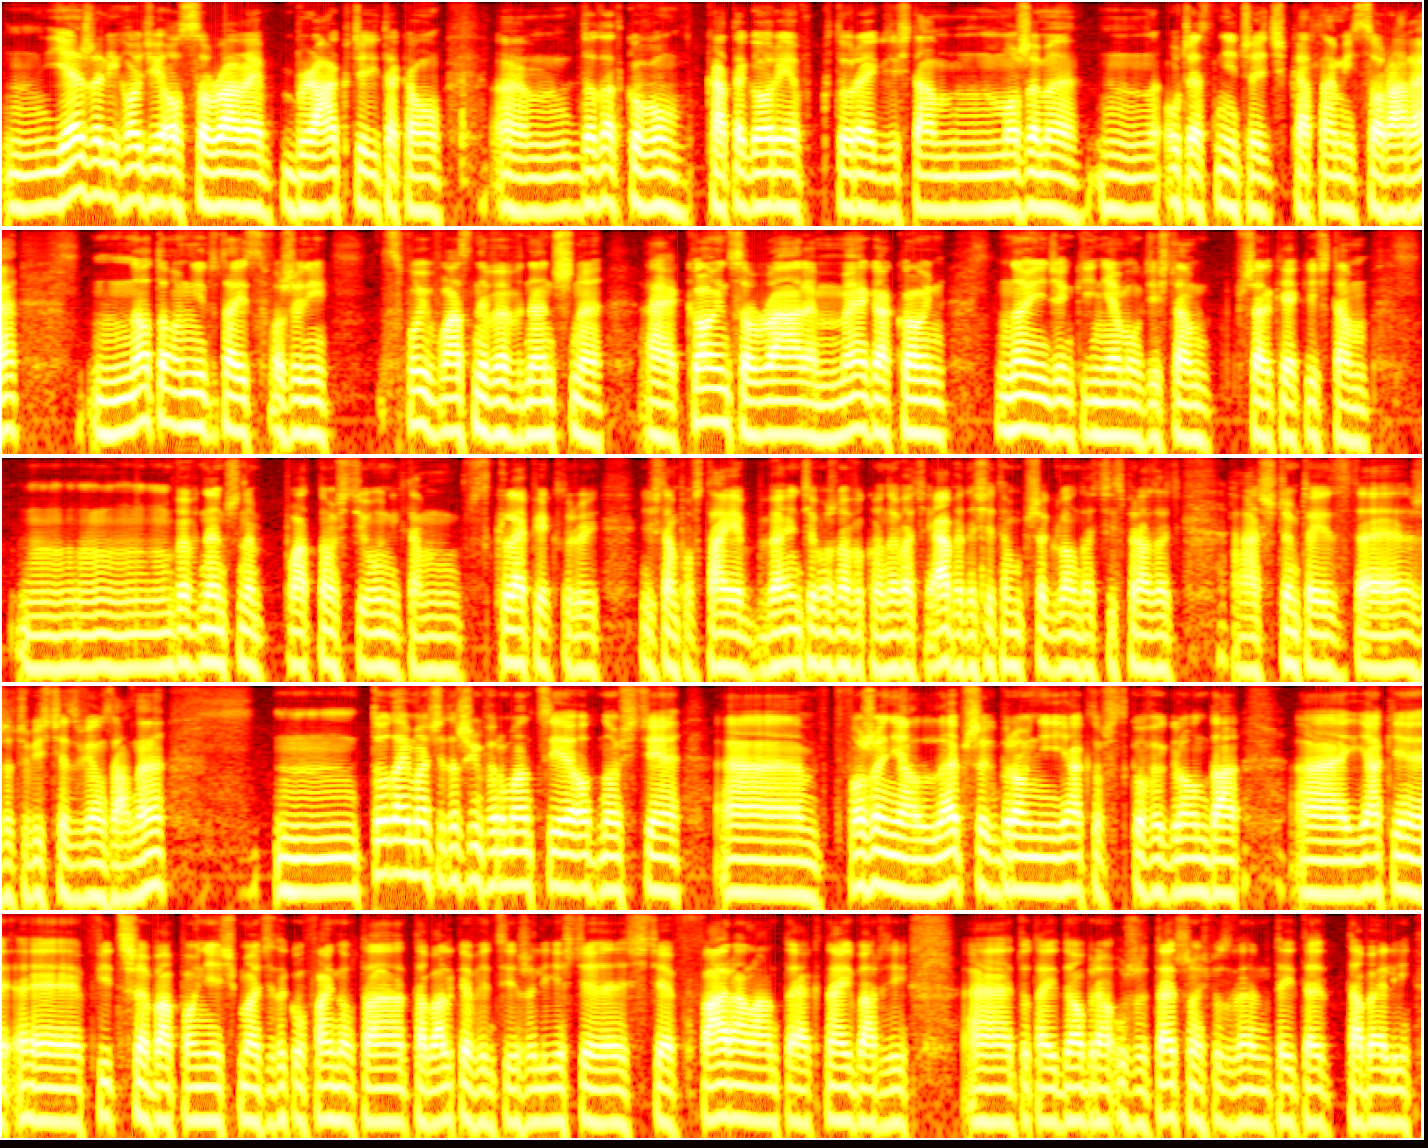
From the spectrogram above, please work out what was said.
Mm, Jeżeli chodzi o Sorare Brak, czyli taką dodatkową kategorię, w której gdzieś tam możemy mm, uczestniczyć kartami Sorare, no to oni tutaj stworzyli swój własny wewnętrzny e, coin, Sorare Mega Coin, no i dzięki niemu gdzieś tam wszelkie jakieś tam wewnętrzne płatności u nich tam w sklepie, który gdzieś tam powstaje, będzie można wykonywać. Ja będę się temu przeglądać i sprawdzać, a z czym to jest e, rzeczywiście związane. Mm, Tutaj macie też informacje odnośnie e, tworzenia lepszych broni, jak to wszystko wygląda, jakie e, fit trzeba ponieść. Macie taką fajną ta, tabelkę, więc jeżeli jesteście w Faraland, to jak najbardziej e, tutaj dobra użyteczność pod względem tej te tabeli.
